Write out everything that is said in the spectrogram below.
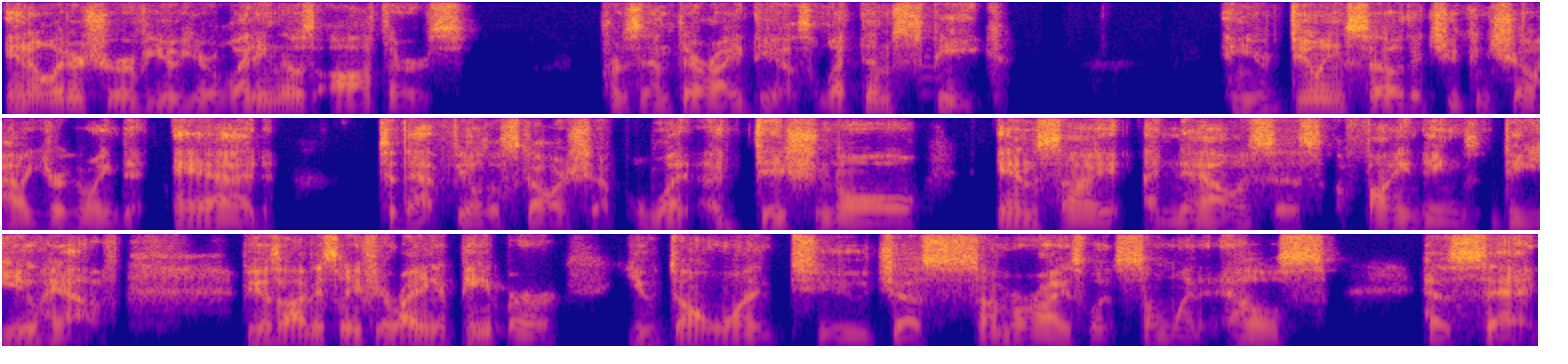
In a literature review, you're letting those authors present their ideas, let them speak. And you're doing so that you can show how you're going to add to that field of scholarship. What additional insight, analysis, findings do you have? Because obviously, if you're writing a paper, you don't want to just summarize what someone else has said.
